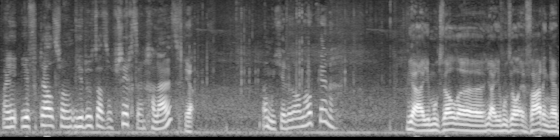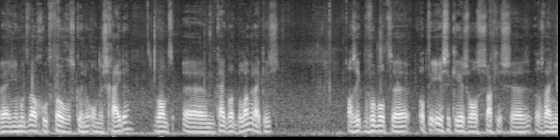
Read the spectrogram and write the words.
Maar je, je vertelt zo, je doet dat op zicht en geluid. Ja. Dan moet je er wel een hoop kennen. Ja, je moet wel, eh, ja, je moet wel ervaring hebben en je moet wel goed vogels kunnen onderscheiden. Want ehm, kijk, wat belangrijk is, als ik bijvoorbeeld eh, op de eerste keer, zoals strakjes, eh, als wij nu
